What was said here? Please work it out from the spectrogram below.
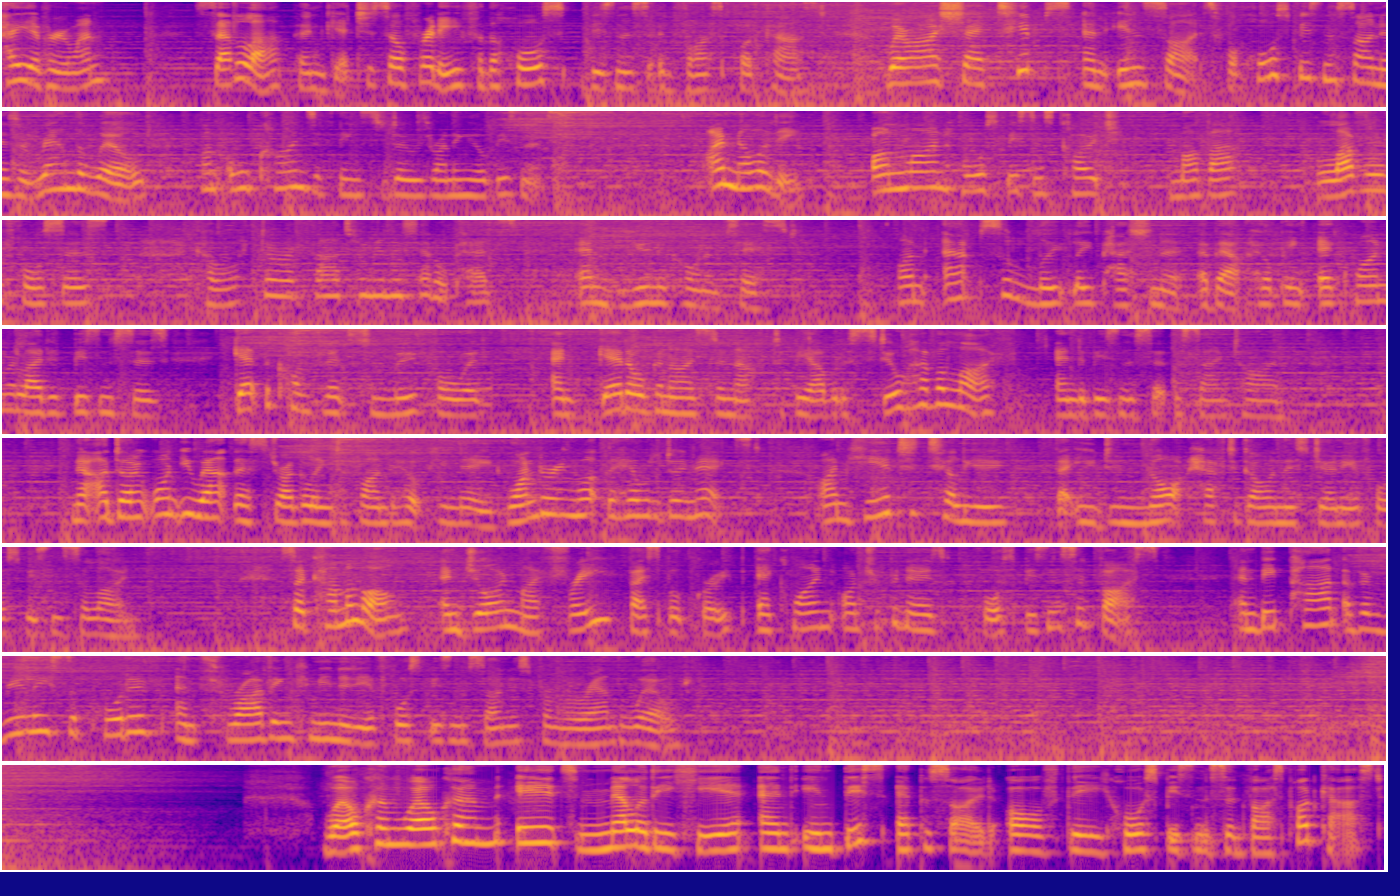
Hey everyone, saddle up and get yourself ready for the Horse Business Advice Podcast, where I share tips and insights for horse business owners around the world on all kinds of things to do with running your business. I'm Melody, online horse business coach, mother, lover of horses, collector of far too many saddle pads, and unicorn obsessed. I'm absolutely passionate about helping equine related businesses get the confidence to move forward and get organised enough to be able to still have a life and a business at the same time. Now, I don't want you out there struggling to find the help you need, wondering what the hell to do next. I'm here to tell you that you do not have to go on this journey of horse business alone. So come along and join my free Facebook group, Equine Entrepreneurs Horse Business Advice, and be part of a really supportive and thriving community of horse business owners from around the world. Welcome, welcome. It's Melody here, and in this episode of the Horse Business Advice Podcast,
